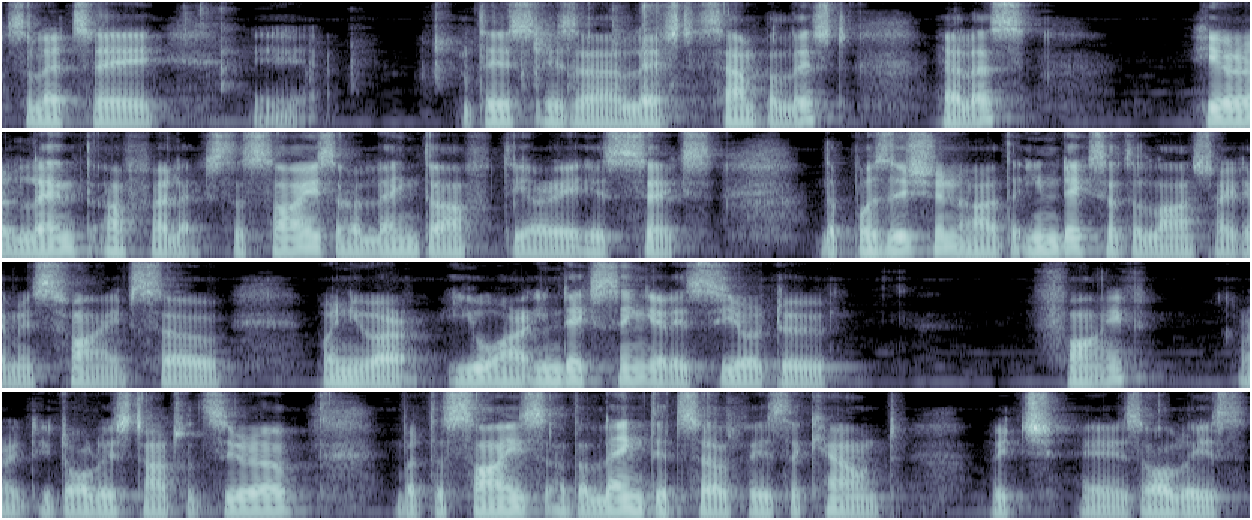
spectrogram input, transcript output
So let's say uh, this is a list sample list ls here length of lx the size or length of the array is 6 the position or the index of the last item is 5 so when you are you are indexing it is 0 to 5 right? It always starts with 0 but the size or the length itself is the count which is always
